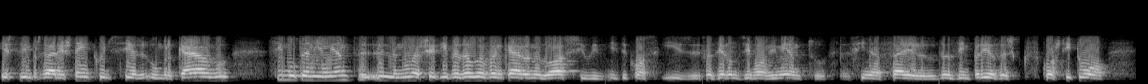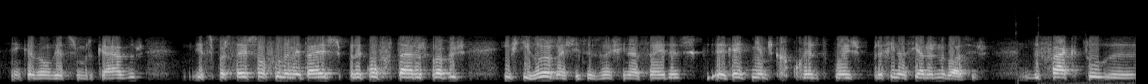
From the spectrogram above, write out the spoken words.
Estes empresários têm que conhecer o mercado, simultaneamente eh, numa perspectiva de alavancar o negócio e de conseguir fazer um desenvolvimento financeiro das empresas que se constituam em cada um desses mercados, esses parceiros são fundamentais para confortar os próprios investidores, as instituições financeiras, a quem tínhamos que recorrer depois para financiar os negócios. De facto, eh,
